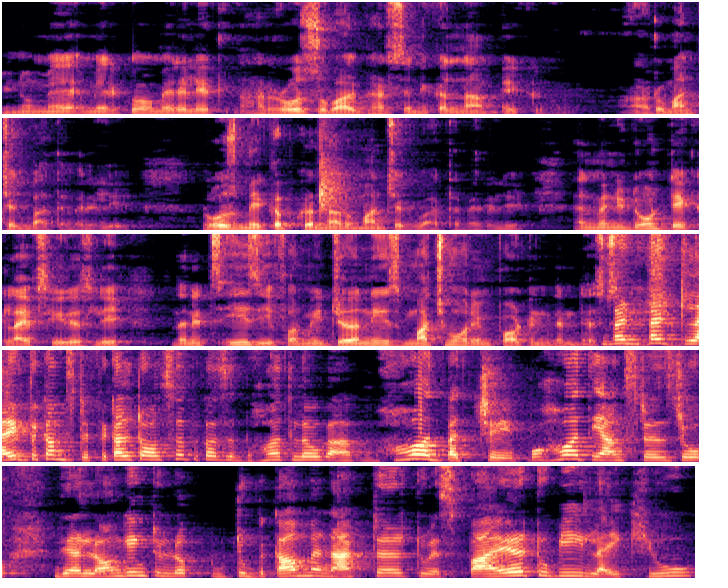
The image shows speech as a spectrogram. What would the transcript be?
you know मैं मेरे को मेरे लिए हर रोज़ सुबह घर से निकलना एक रोमांचक बात है मेरे लिए। रोज़ मेकअप करना रोमांचक बात है मेरे लिए। And when you don't take life seriously then it's easy for me journey is much more important than destination but but life becomes difficult also because बहुत लोग बहुत बच्चे बहुत यंगस्टर्स जो they are longing to look to become an actor to aspire to be like you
